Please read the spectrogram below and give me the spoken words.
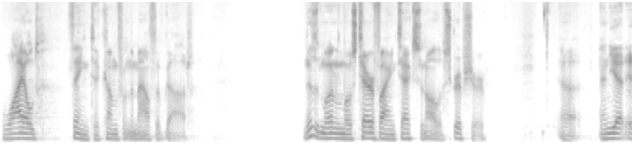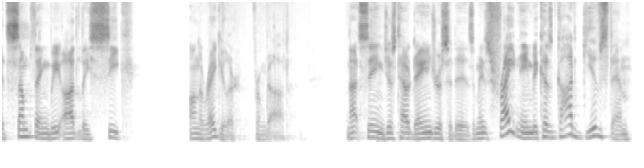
wild thing to come from the mouth of God. And this is one of the most terrifying texts in all of Scripture. Uh, and yet, it's something we oddly seek on the regular from God, not seeing just how dangerous it is. I mean, it's frightening because God gives them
